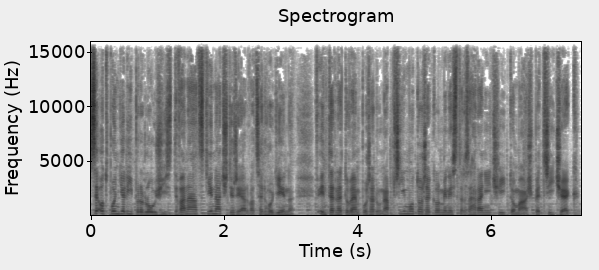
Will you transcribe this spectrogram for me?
se od pondělí prodlouží z 12 na 24 hodin. V internetovém pořadu napřímo to řekl ministr zahraničí Tomáš Petříček.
